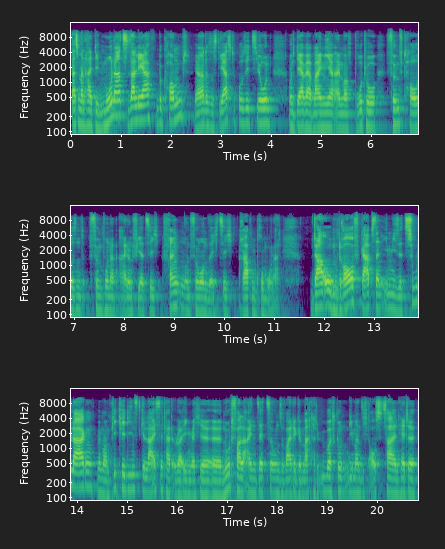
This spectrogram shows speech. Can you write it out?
dass man halt den Monatssalär bekommt. Ja, das ist die erste Position. Und der wäre bei mir einfach brutto 5.541 Franken und 65 Rappen pro Monat. Da obendrauf gab es dann eben diese Zulagen, wenn man Piquet-Dienst geleistet hat oder irgendwelche äh, Notfalleinsätze und so weiter gemacht hat, Überstunden, die man sich auszahlen hätte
